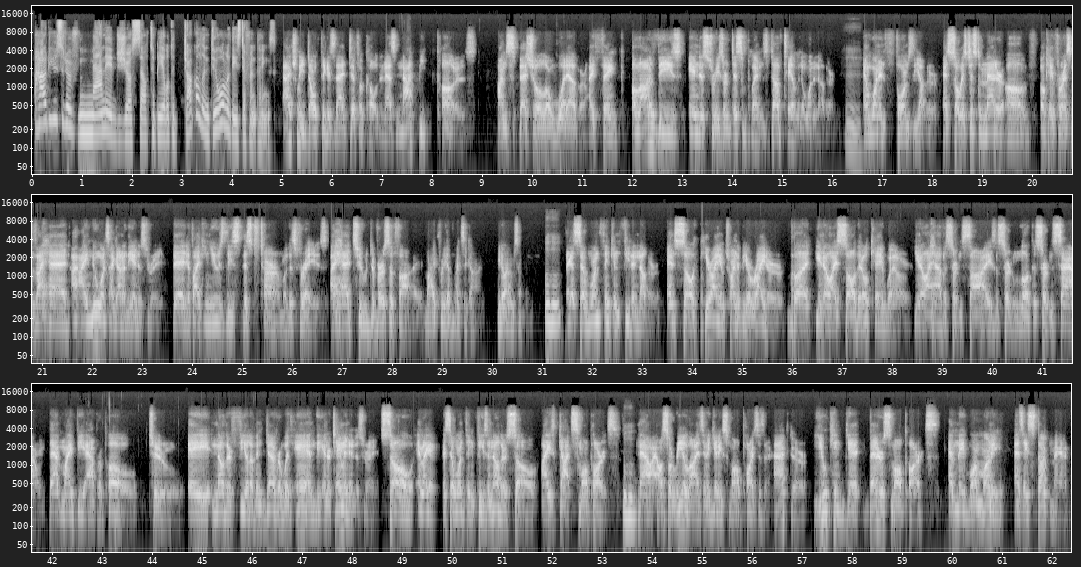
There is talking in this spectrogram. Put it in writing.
How do you sort of manage yourself to be able to juggle and do all of these different things? I actually don't think it's that difficult. And that's not because I'm special or whatever. I think a lot of these industries or disciplines dovetail into one another. Mm. and one informs the other. And so it's just a matter of, okay, for instance, I had, I, I knew once I got in the industry that if I can use this, this term or this phrase, I had to diversify my creative lexicon. You know what I'm saying? hmm Like I said, one thing can feed another. And so here I am trying to be a writer, but, you know, I saw that, okay, well, you know, I have a certain size, a certain look, a certain sound that might be apropos to a, another field of endeavor within the entertainment industry. So, and like I said, one thing feeds another. So I got small parts. Mhm. Now I also realize in getting small parts as an actor, you can get better small parts and made more money as a stuntman.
